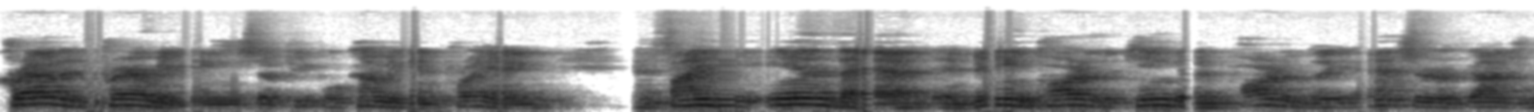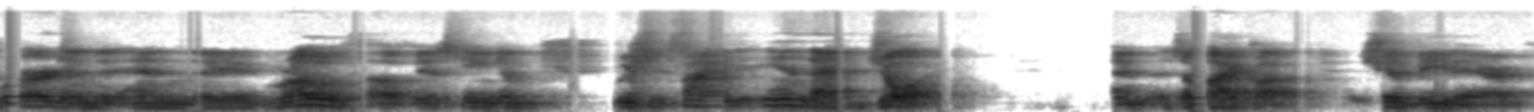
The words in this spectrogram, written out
crowded prayer meetings of people coming and praying and finding in that and being part of the kingdom and part of the answer of God's word and the, and the growth of his kingdom, we should find in that joy. And it's a byproduct. It should be there.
